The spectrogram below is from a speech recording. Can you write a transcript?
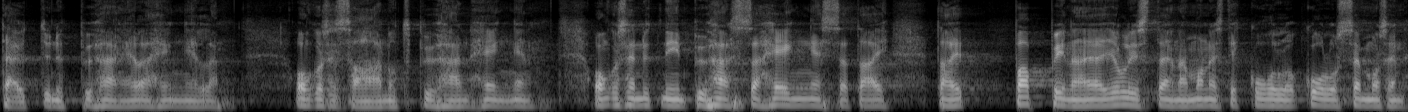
täyttynyt pyhän hengellä, onko se saanut pyhän hengen, onko se nyt niin pyhässä hengessä? Tai, tai pappina ja julistajana monesti kuullut, kuullut semmoisen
